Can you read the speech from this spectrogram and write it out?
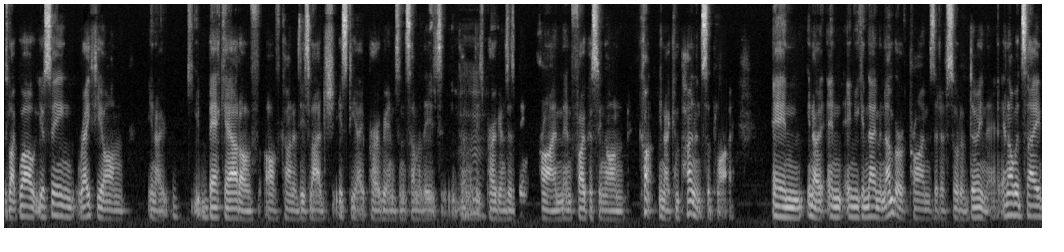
was like, well, you're seeing Raytheon you know, back out of, of kind of these large SDA programs and some of these mm-hmm. some of these mm-hmm. programs as being prime and focusing on you know component supply, and you know and and you can name a number of primes that are sort of doing that. And I would say,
